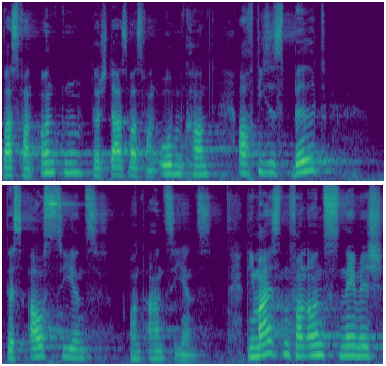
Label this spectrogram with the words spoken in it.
was von unten durch das, was von oben kommt, auch dieses Bild des Ausziehens und Anziehens. Die meisten von uns, nehme ich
